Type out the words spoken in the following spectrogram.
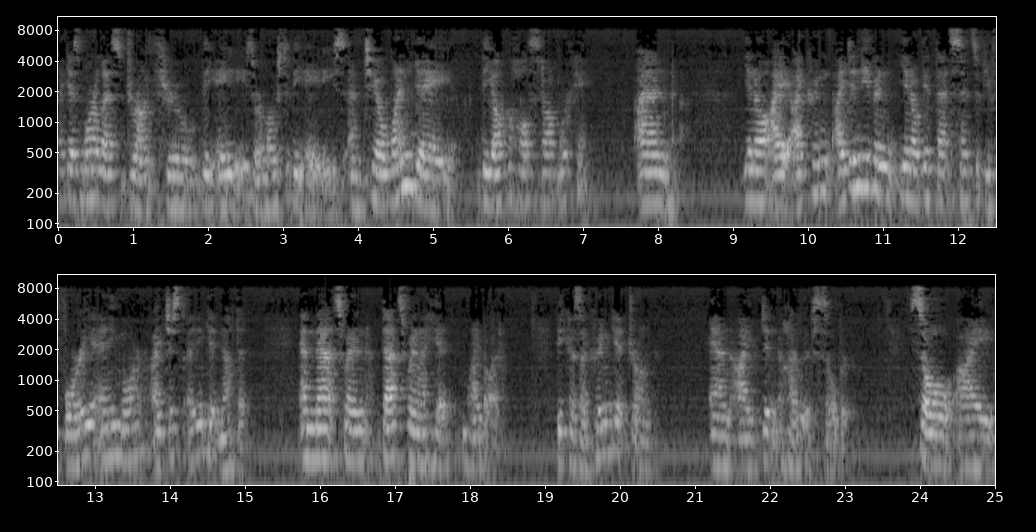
I guess, more or less drunk through the 80s or most of the 80s until one day the alcohol stopped working. And, you know, I, I couldn't, I didn't even, you know, get that sense of euphoria anymore. I just, I didn't get nothing. And that's when, that's when I hit my bottom. Because I couldn't get drunk and I didn't know how to live sober. So I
